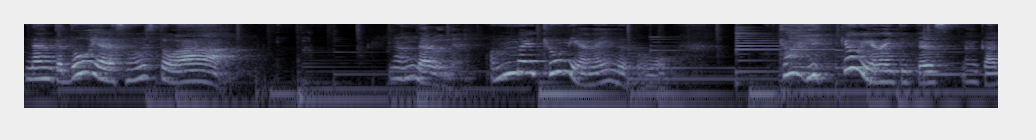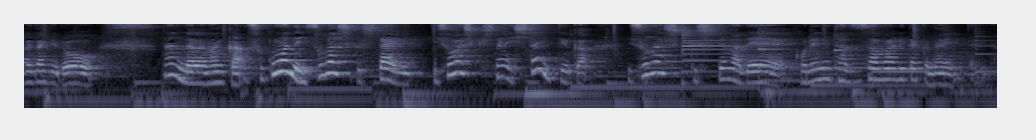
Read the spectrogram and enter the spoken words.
なんかどうやらその人はなんだろうね。あんまり興味がないんだと思う。興味興味がないって言ったらなんかあれだけどなんだろうなんかそこまで忙しくしたい忙しくしたいしたいっていうか忙しくしてまでこれに携わりたくないみたいな。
